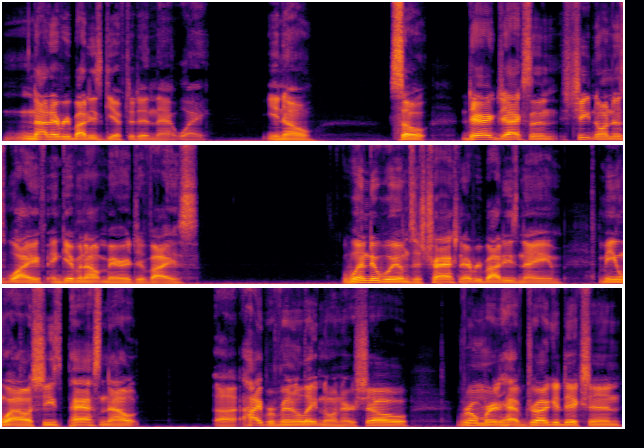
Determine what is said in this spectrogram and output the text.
not everybody's gifted in that way, you know? So, Derrick Jaxn is cheating on his wife and giving out marriage advice. Wendy Williams is trashing everybody's name. Meanwhile, she's passing out uh, hyperventilating on her show, rumored to have drug addiction,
